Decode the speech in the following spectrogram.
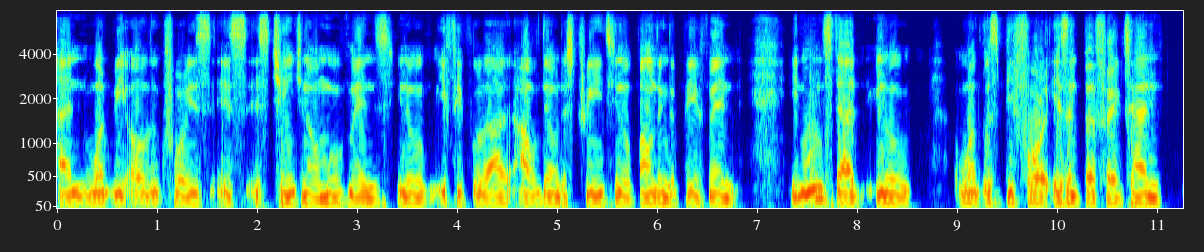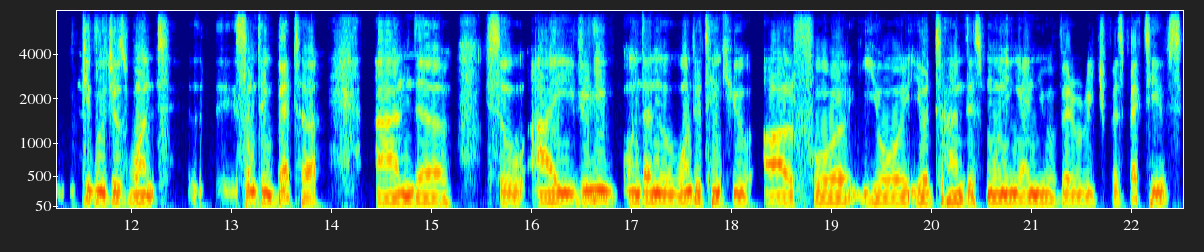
and what we all look for is, is is change in our movements. You know, if people are out there on the streets, you know, pounding the pavement, it means that you know what was before isn't perfect, and people just want something better. And uh, so I really, on that note, want to thank you all for your your time this morning and your very rich perspectives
